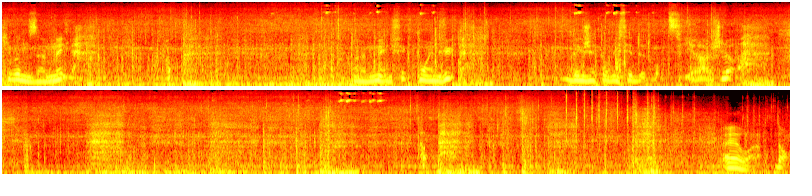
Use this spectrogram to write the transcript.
qui va nous amener un magnifique point de vue dès que j'ai tourné ces deux trois petits virages là. Et voilà, donc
